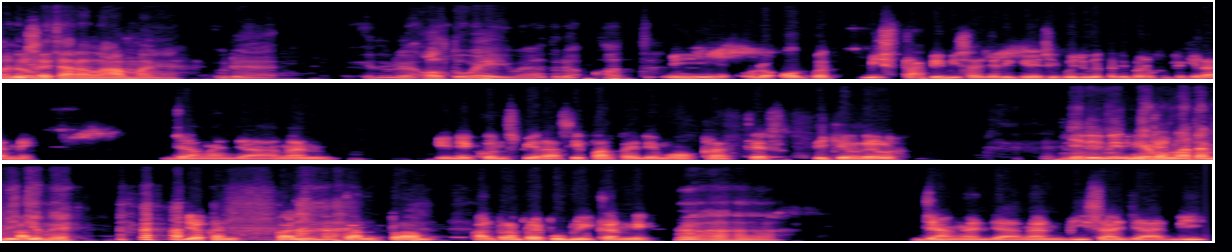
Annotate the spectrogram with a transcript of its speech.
Padahal udah cara lama ya. Udah itu udah all the way banget, udah out. ini udah old banget bisa tapi bisa jadi gini sih gue juga tadi baru kepikiran nih jangan-jangan ini konspirasi Partai Demokrat, Ces. Pikir deh lo. Jadi ini, Ini kan- Demokrat yang bikin ya. Ya kan kan kan Trump kan Trump Republikan nih. Jangan-jangan bisa jadi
